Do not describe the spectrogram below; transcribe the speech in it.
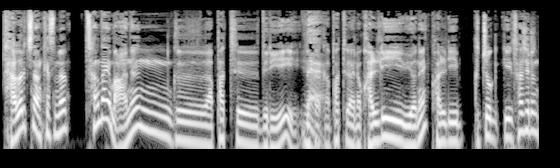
다 그렇진 않겠으면 상당히 많은 그 아파트들이 네. 그러니까 아파트가 아니라 관리위원회 관리 그쪽이 사실은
